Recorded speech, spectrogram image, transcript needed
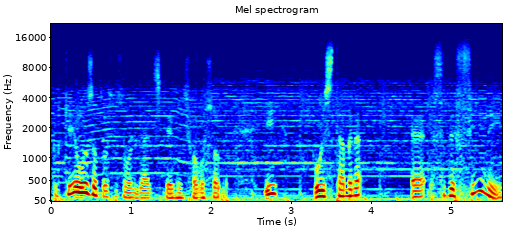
porque usa todas as sonoridades que a gente falou sobre. E o Stamina é, se define,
